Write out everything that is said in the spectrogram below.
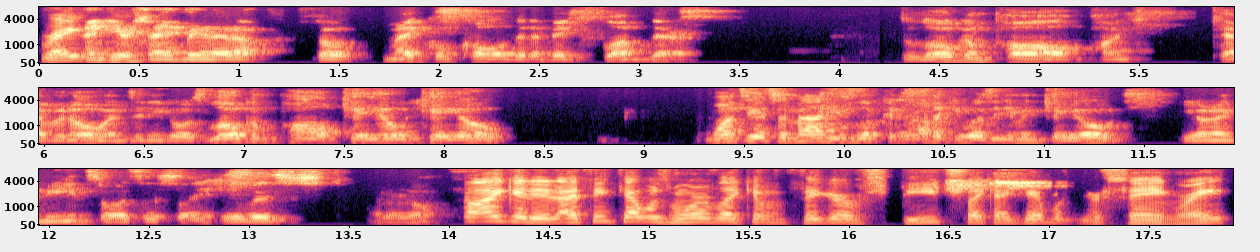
Right? Thank you for saying bringing that up. So Michael Cole did a big flub there. Logan Paul punched Kevin Owens, and he goes, Logan Paul KO KO. Once he gets a mat, he's looking around like he wasn't even KO'd. You know what I mean? So it's just like it was. I don't know. No, I get it. I think that was more of like a figure of speech. Like I get what you're saying, right?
